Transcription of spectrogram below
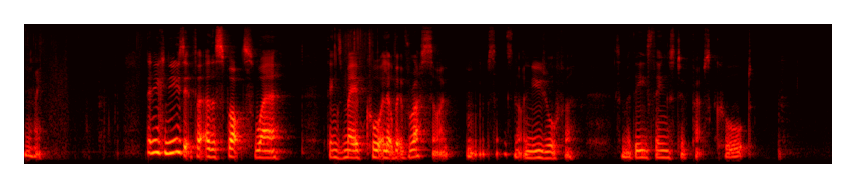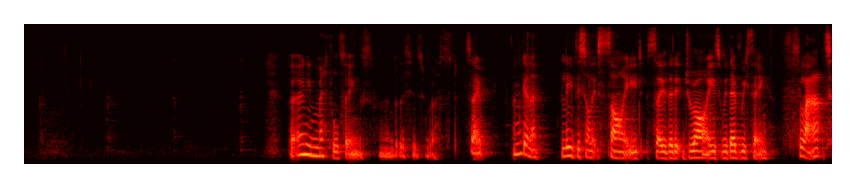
Okay. Then you can use it for other spots where things may have caught a little bit of rust, so, mm, so it's not unusual for some of these things to perhaps caught. but only metal things. Remember, this is rust. So I'm going to leave this on its side so that it dries with everything flat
